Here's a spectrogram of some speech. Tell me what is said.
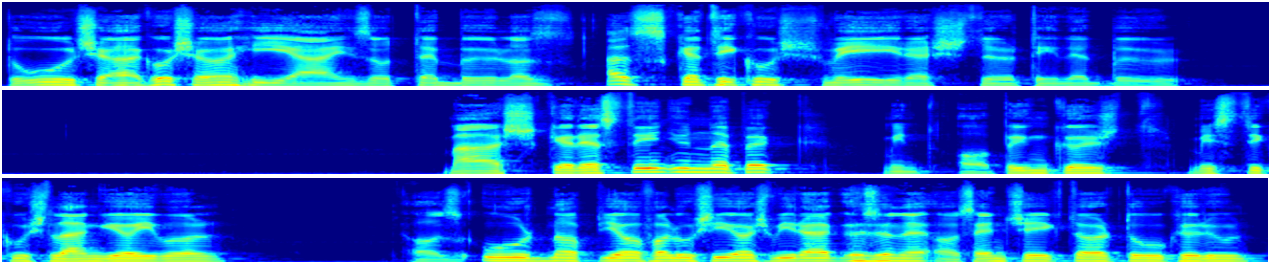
Túlságosan hiányzott ebből az aszketikus, véres történetből. Más keresztény ünnepek, mint a pünköst misztikus lángjaival, az úrnapja falusias virág özöne a szentségtartó körül,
